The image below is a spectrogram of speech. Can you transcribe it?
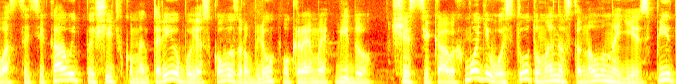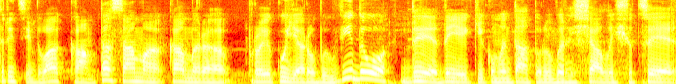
вас це цікавить, пишіть в коментарі, обов'язково зроблю окреме відео. Ще з цікавих модів, ось тут у мене встановлена ESP32 Cam. Та сама камера, про яку я робив відео, де деякі коментатори верещали, що це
